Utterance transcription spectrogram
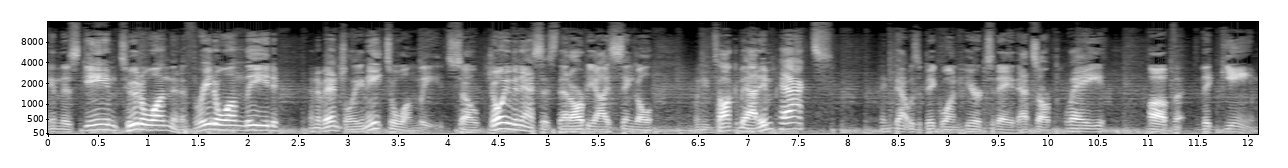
in this game. Two to one, then a three to one lead, and eventually an eight to one lead. So Joey Meneses, that RBI single. When you talk about impact, I think that was a big one here today. That's our play of the game.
